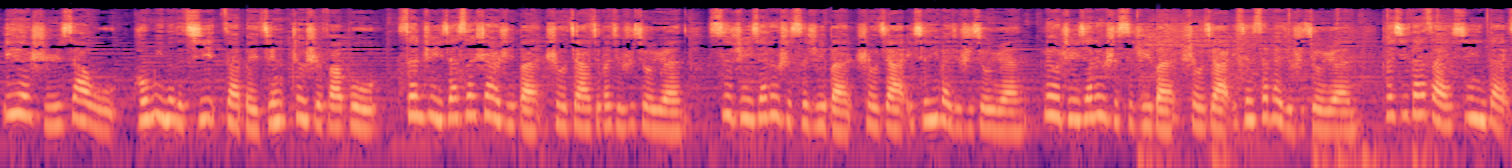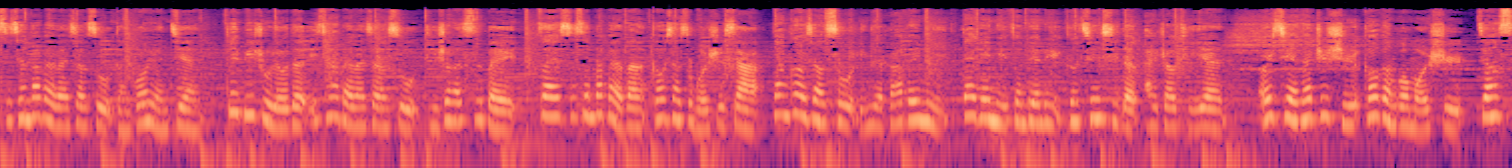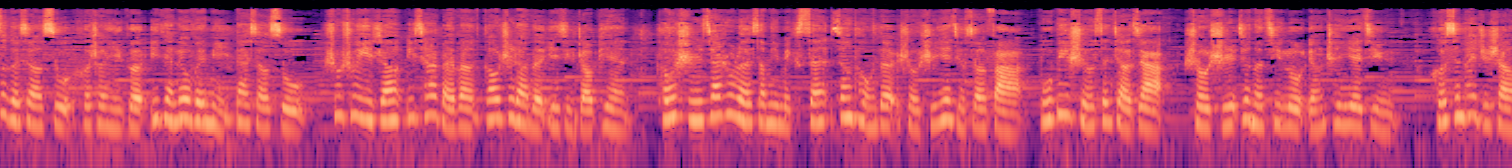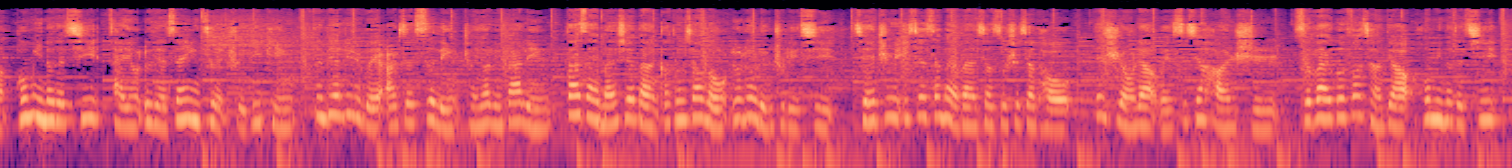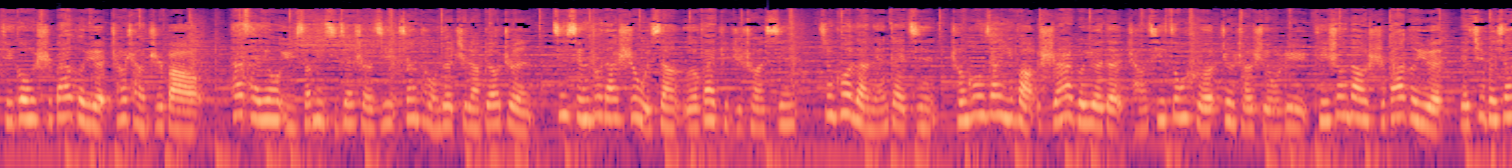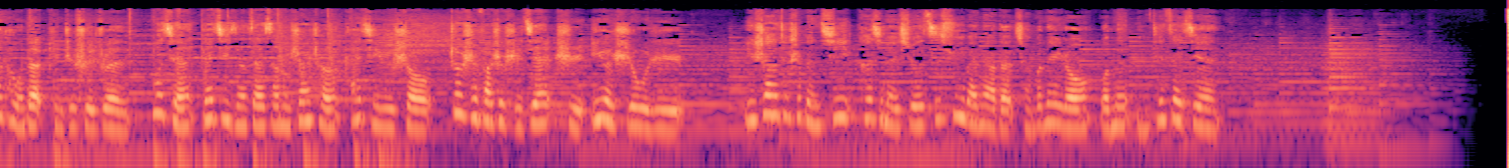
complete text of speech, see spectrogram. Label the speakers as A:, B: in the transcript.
A: 一月十日下午，红米 Note 7在北京正式发布，三 G 加三十二 G 版售价九百九十九元，四 G 加六十四 G 版售价一千一百九十九元，六 G 加六十四 G 版售价一千三百九十九元。该机搭载新一代四千八百万像素感光元件，对比主流的一千二百万像素提升了四倍。在四千八百万高像素模式下，单个像素零点八微米，带给你分辨率更清晰的拍照体验。而且它支持高感光模式，将四个像素合成一个一点六微米大像素，输出一张一千二百万高质量的夜景照片。同时加入了小米 Mix 三相同的手持夜景算法，不必使用三脚架，手持就能记录良辰夜景。核心配置上，红米 Note 7采用6.3英寸水滴屏，分辨率为2340乘1080，，搭载满血版高通骁龙660处理器，前置1300万像素摄像头，电池容量为4000毫安时。此外，官方强调红米 Note 7提供18个月超长质保。它采用与小米旗舰手机相同的质量标准，进行多达十五项额外品质创新。经过两年改进，成功将以往十二个月的长期综合正常使用率提升到十八个月，也具备相同的品质水准。目前，该机已经在小米商城开启预售，正式发售时间是一月十五日。以上就是本期科技美学资讯一百秒的全部内容，我们明天再见。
